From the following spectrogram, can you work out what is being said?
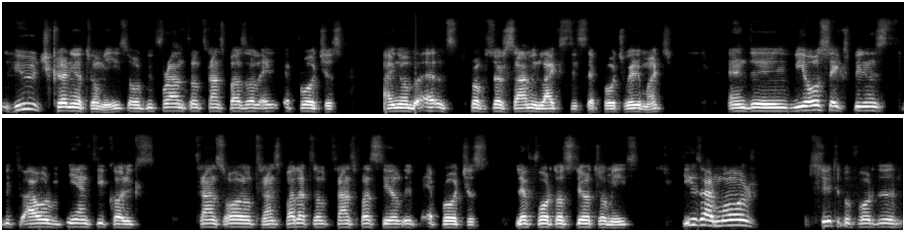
huge craniotomies or bifrontal transbasal approaches I know uh, Professor Samii likes this approach very much. And uh, we also experienced with our ENT colleagues transoral, transpalatal, transfacial approaches, Le Fort osteotomies. These are more suitable for the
